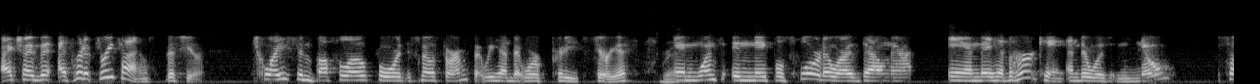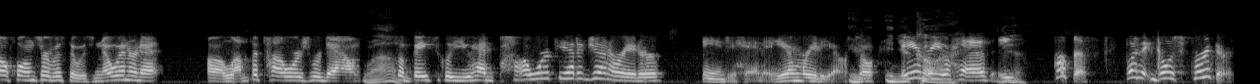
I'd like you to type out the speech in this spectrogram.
Actually, I've, been, I've heard it three times this year. Twice in Buffalo for the snowstorms that we had that were pretty serious, Right. and once in Naples, Florida, where I was down there, and they had the hurricane, and there was no cell phone service. There was no internet. Uh, a lot of the towers were down. Wow. So basically, you had power if you had a generator, and you had AM radio. In- so in AM radio has a Yeah. purpose, but it goes further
